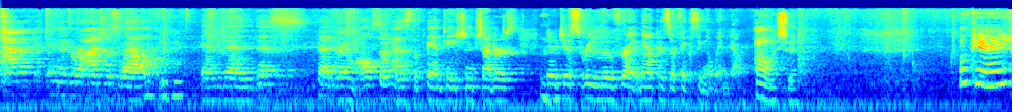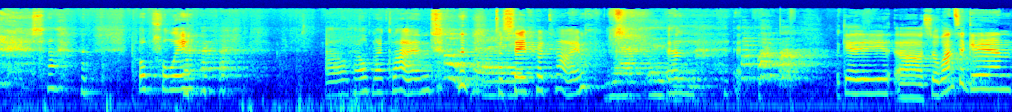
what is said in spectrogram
attic in the garage as well. Mm-hmm. And then this bedroom also has the plantation shutters. They're just removed right now because they're fixing a window. Oh, I see. Okay, so hopefully I'll help my client to save her time. Yes, And okay, uh, so once again,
